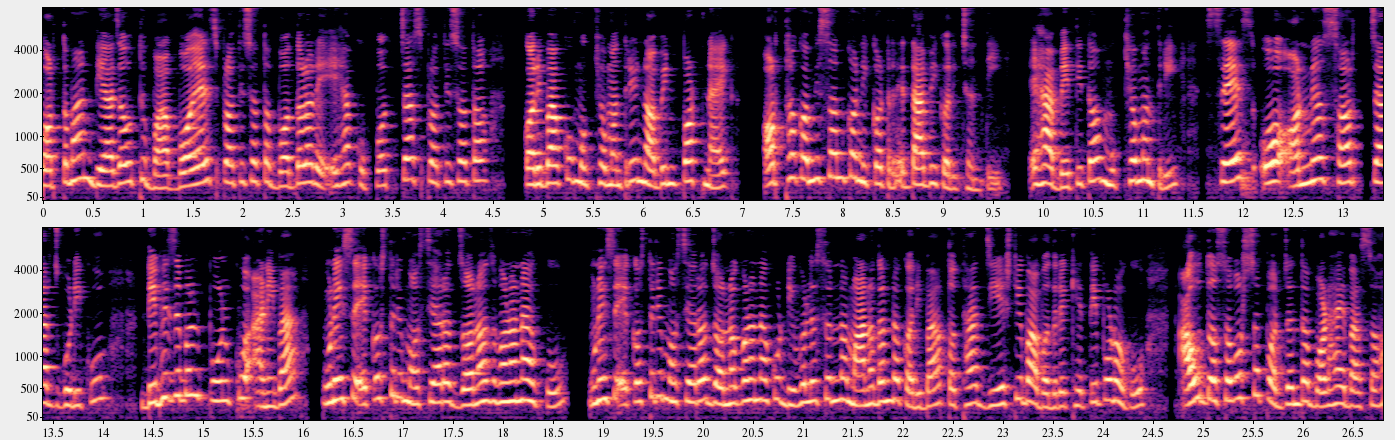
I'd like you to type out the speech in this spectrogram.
ବର୍ତ୍ତମାନ ଦିଆଯାଉଥିବା ବୟାଳିଶ ପ୍ରତିଶତ ବଦଳରେ ଏହାକୁ ପଚାଶ ପ୍ରତିଶତ କରିବାକୁ ମୁଖ୍ୟମନ୍ତ୍ରୀ ନବୀନ ପଟ୍ଟନାୟକ ଅର୍ଥ କମିଶନଙ୍କ ନିକଟରେ ଦାବି କରିଛନ୍ତି। ଏହା ବ୍ୟତୀତ ମୁଖ୍ୟମନ୍ତ୍ରୀ ସେସ୍ ଓ ଅନ୍ୟ ସରଚାର୍ଜଗୁଡ଼ିକୁ ଡିଭିଜିବଲ ପୁଲ୍କୁ ଆଣିବା ଉଣେଇଶହ ଏକସ୍ତରୀ ମସିହାର ଜନଗଣନାକୁ ଉଣେଇଶହ ଏକସ୍ତରୀ ମସିହାର ଜନଗଣନାକୁ ଡିଭଲ୍ୟୁସନର ମାନଦଣ୍ଡ କରିବା ତଥା ଜିଏସ୍ଟି ବାବଦରେ କ୍ଷତିପୂରଣକୁ ଆଉ ଦଶ ବର୍ଷ ପର୍ଯ୍ୟନ୍ତ ବଢ଼ାଇବା ସହ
